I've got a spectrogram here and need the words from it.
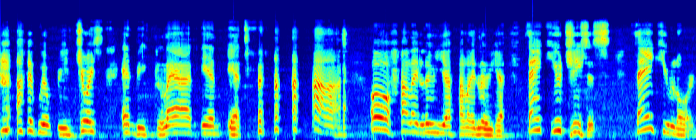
I will rejoice and be glad in it. oh, hallelujah, hallelujah. Thank you, Jesus. Thank you, Lord.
